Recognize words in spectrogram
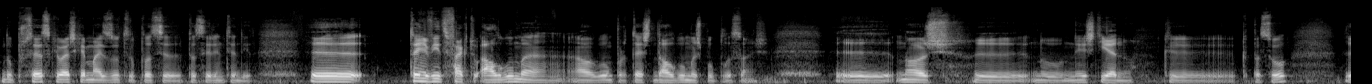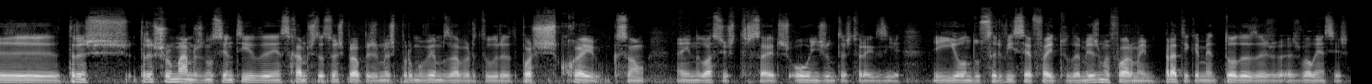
do processo que eu acho que é mais útil para ser, para ser entendido. Uh, tem havido, de facto, alguma, algum protesto de algumas populações. Uh, nós, uh, no, neste ano que, que passou, trans, transformámos no sentido de encerrarmos estações próprias, mas promovemos a abertura de postos de correio, que são em negócios de terceiros ou em juntas de freguesia, e onde o serviço é feito da mesma forma em praticamente todas as, as valências.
